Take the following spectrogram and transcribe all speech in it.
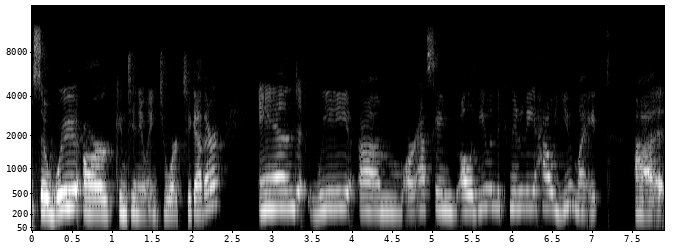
So we are continuing to work together and we um, are asking all of you in the community how you might uh,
